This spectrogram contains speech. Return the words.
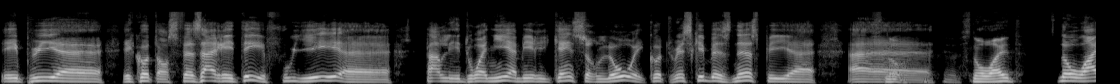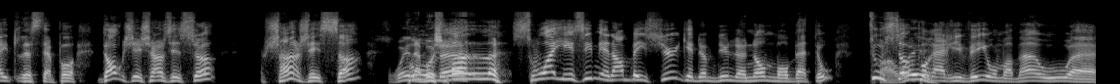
Et puis, euh, écoute, on se faisait arrêter et fouiller euh, par les douaniers américains sur l'eau. Écoute, risky business, puis... Euh, Snow, White. Snow White, là, c'était pas... Donc, j'ai changé ça. Changé ça. Oui, la bouche molle. Soyez-y, mesdames, messieurs, qui est devenu le nom de mon bateau. Tout Ah ça oui? pour arriver au moment où euh,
